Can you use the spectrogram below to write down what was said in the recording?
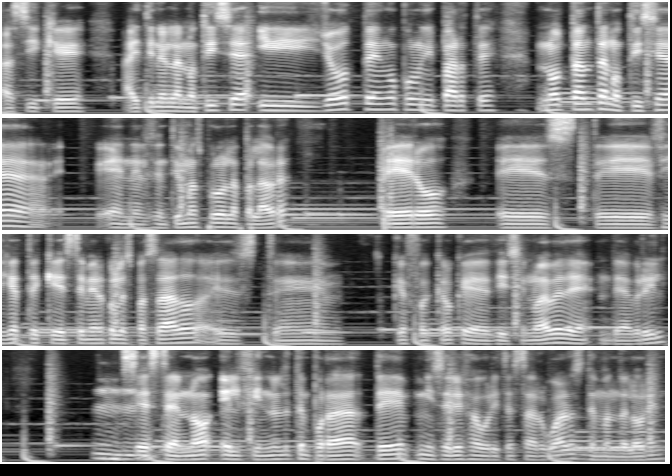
Así que ahí tienen la noticia. Y yo tengo por mi parte, no tanta noticia en el sentido más puro de la palabra, pero este, fíjate que este miércoles pasado, este, que fue creo que 19 de, de abril, se Ujú. estrenó el final de temporada de mi serie favorita Star Wars, de Mandalorian.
